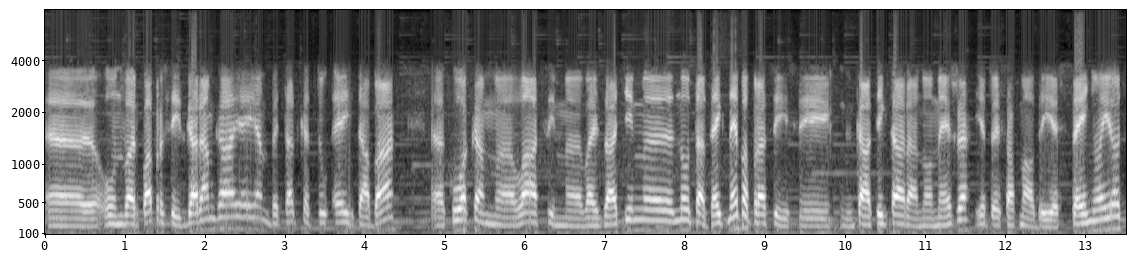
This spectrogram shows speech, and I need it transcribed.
un var paprasīt garām gājējiem, bet tad, kad tu ej dabā, kokam, lācim vai zaķim, nu, tā teikt, nepaprasīsi, kā tikt ārā no meža, ja tu esi apmaldījies sēņojot,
